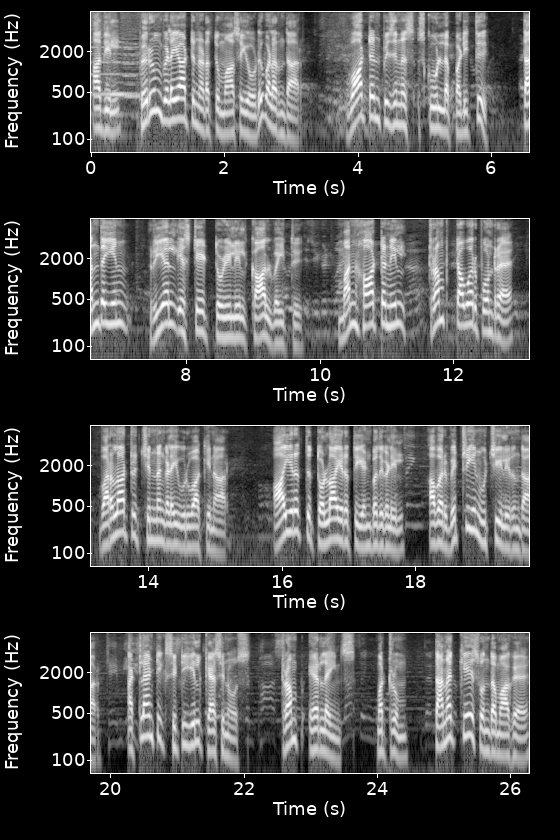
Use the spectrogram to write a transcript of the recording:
அதில் பெரும் விளையாட்டு நடத்தும் ஆசையோடு வளர்ந்தார். வாட்டன் பிசினஸ் ஸ்கூல்ல படித்து தந்தையின் ரியல் எஸ்டேட் தொழிலில் கால் வைத்து மன்ஹாட்டனில் ட்ரம்ப் டவர் போன்ற வரலாற்றுச் சின்னங்களை உருவாக்கினார். ஆயிரத்து தொள்ளாயிரத்து எண்பதுகளில் அவர் வெற்றியின் உச்சியில் இருந்தார். அட்லாண்டிக் சிட்டியில் கேசினோஸ் ட்ரம்ப் ஏர்லைன்ஸ் மற்றும் தனக்கே சொந்தமாக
